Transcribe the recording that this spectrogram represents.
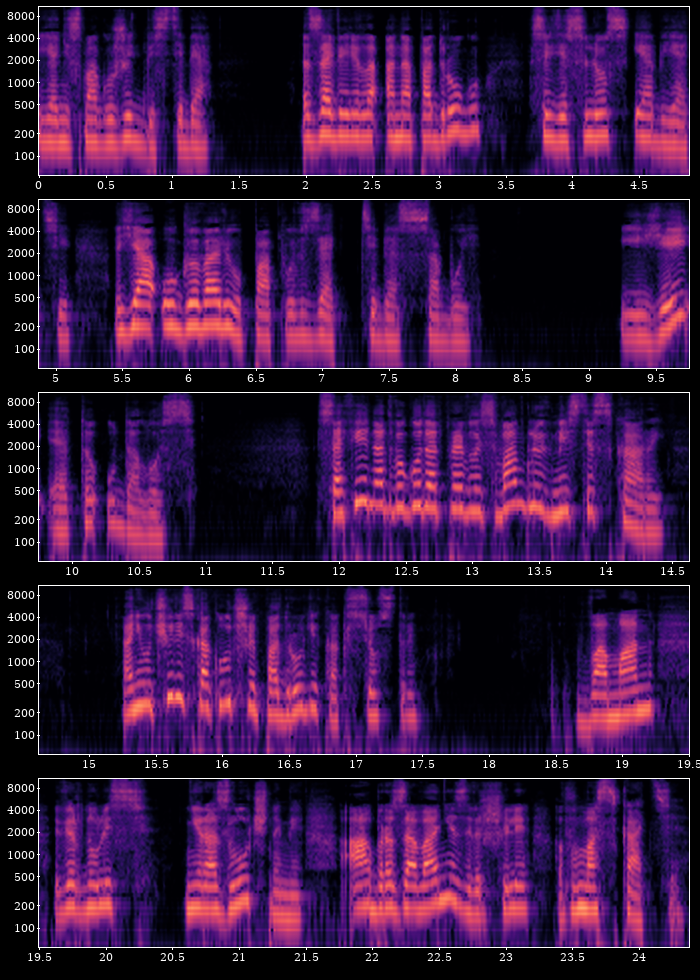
«Я не смогу жить без тебя», — заверила она подругу среди слез и объятий. «Я уговорю папу взять тебя с собой». И ей это удалось. София на два года отправилась в Англию вместе с Карой. Они учились как лучшие подруги, как сестры. В Оман вернулись неразлучными, а образование завершили в Маскате.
